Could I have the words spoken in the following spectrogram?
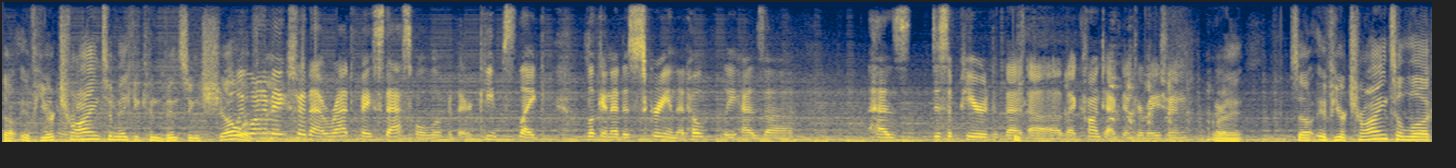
so if you're I trying to make a convincing show, we want to make sure that rat-faced asshole over there keeps like looking at his screen that hopefully has uh has disappeared that uh that contact information. Right. So if you're trying to look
